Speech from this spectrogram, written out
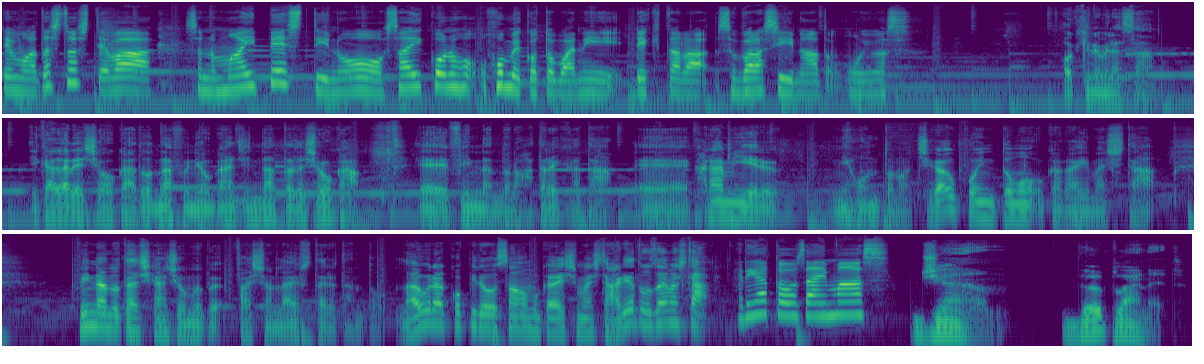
でも私としてはそのマイペースっていうのを最高の褒め言葉にできたら素晴らしいなと思います。お聞きの皆さんいかがでしょうか？どんな風にお感じになったでしょうか、えーフィンランドの働き方、えーから見える日本との違うポイントも伺いましたフィンランド大使館商務部ファッションライフスタイル担当ラウラ・コピローさんをお迎えしましたありがとうございましたありがとうございます。Jam, the planet.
